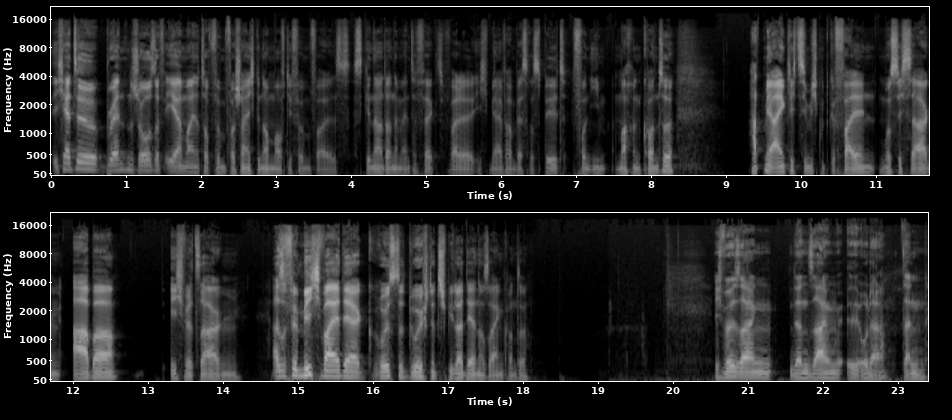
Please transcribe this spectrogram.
ich hätte Brandon Joseph eher meine Top 5 wahrscheinlich genommen auf die 5 als Skinner dann im Endeffekt, weil ich mir einfach ein besseres Bild von ihm machen konnte. Hat mir eigentlich ziemlich gut gefallen, muss ich sagen. Aber ich würde sagen, also für mich war er der größte Durchschnittsspieler, der er nur sein konnte. Ich würde sagen, dann sagen, äh, oder dann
